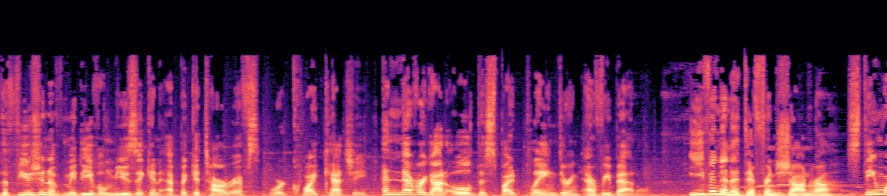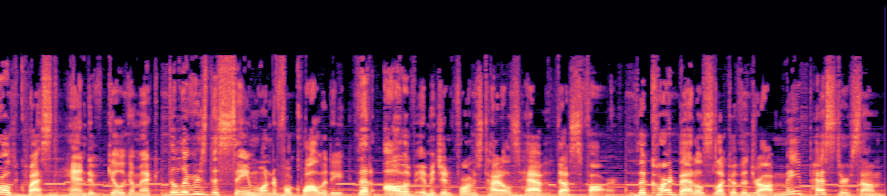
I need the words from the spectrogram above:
The fusion of medieval music and epic guitar riffs were quite catchy, and never got old despite playing during every battle. Even in a different genre, SteamWorld Quest Hand of Gilgamech delivers the same wonderful quality that all of Image & Form's titles have thus far. The card battle's luck of the draw may pester some,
